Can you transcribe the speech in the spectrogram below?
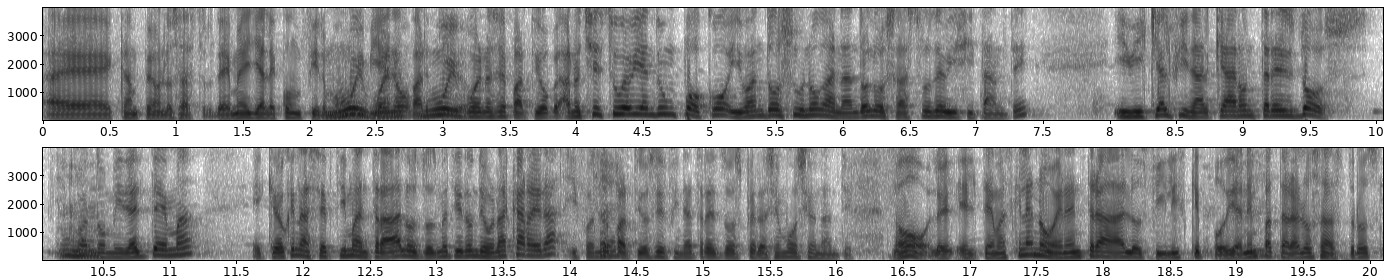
eh, campeón los Astros. Déjeme, ya le confirmo muy, Muy, bien bueno, el partido. muy bueno ese partido. Anoche estuve viendo un poco, iban 2-1 ganando los Astros de visitante y vi que al final quedaron 3-2. Y cuando miré el tema, eh, creo que en la séptima entrada los dos metieron de una carrera y fue donde Sí. el partido se define a 3-2, pero es emocionante. No, el, el tema es que en la novena entrada, los Phillies que podían empatar a los Astros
